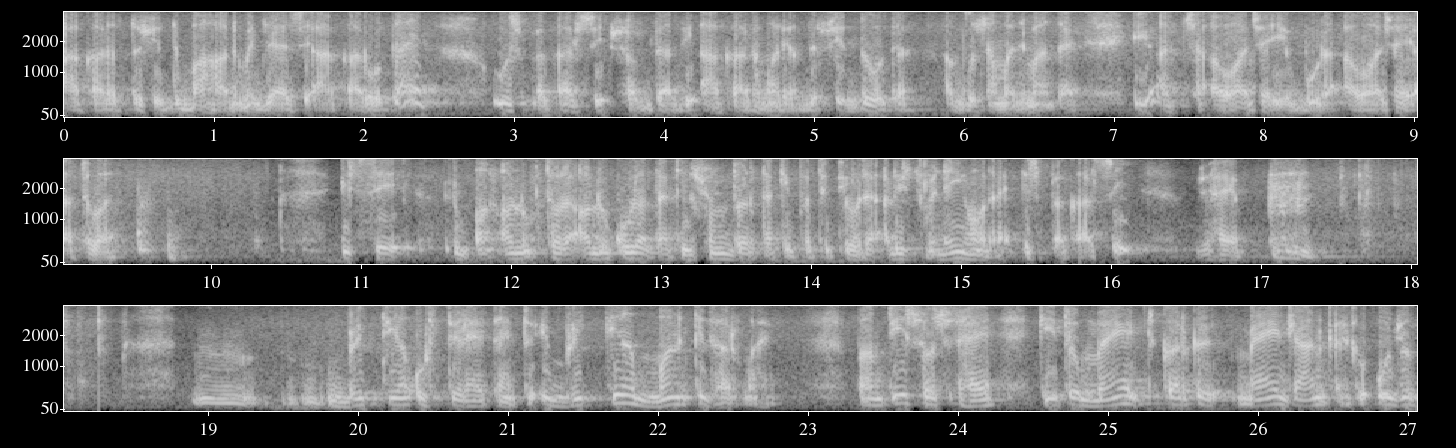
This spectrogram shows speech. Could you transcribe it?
आकार तो सिद्ध बाहर में जैसे आकार होता है, उस प्रकार से शब्द आदि आकार हमारे अंदर सिद्ध होता है। हमको समझ में आता है, ये अच्छा आवाज़ है, ये बुरा आवाज़ है, अथवा इससे अनु, थोड़ा अनुकूलता की, सुंदरता की प्रतीति हो रहा है, अरिष्ट में नहीं हो रहा है, इस प्रकार से जो है वृत्तियाँ उठते रहते हैं। तो ये वृत्तियाँ मन के धर्म है। परंतु ये सोच है कि तो मैं करके, मैं जान करके, वो जो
